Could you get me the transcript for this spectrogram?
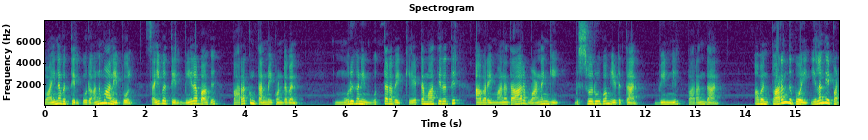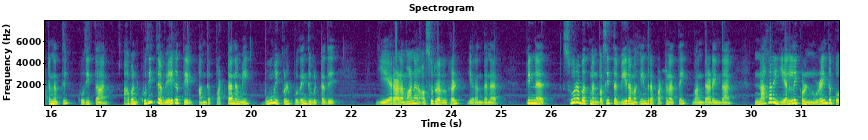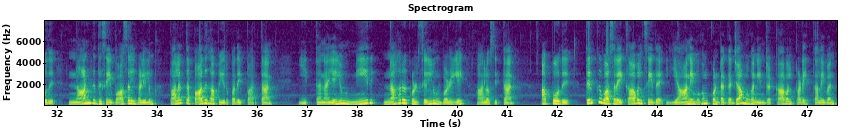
வைணவத்தில் ஒரு அனுமானைப் போல் சைவத்தில் வீரபாகு பறக்கும் தன்மை கொண்டவன். முருகனின் உத்தரவை கேட்ட மாத்திரத்தில் அவரை மனதார வணங்கி விஸ்வரூபம் எடுத்தான். விண்ணில் பறந்தான். அவன் பறந்து போய் இலங்கை பட்டணத்தில் குதித்தான். அவன் குதித்த வேகத்தில் அந்த பட்டணமே பூமிக்குள் புதைந்து விட்டது. ஏராளமான அசுரர்கள் இறந்தனர். பின்னர் சூரபத்மன் வசித்த வீரமகேந்திர பட்டணத்தை வந்தடைந்தான். நகர எல்லைக்குள் நுழைந்தபோது நான்கு திசை வாசல்களிலும் பலத்த பாதுகாப்பு இருப்பதை பார்த்தான். இத்தனையையும் மீறி நகருக்குள் செல்லும் வழியை ஆலோசித்தான். அப்போது தெற்கு வாசலை காவல் செய்த யானை முகம் கொண்ட கஜாமுகன் என்ற காவல் படை தலைவன்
